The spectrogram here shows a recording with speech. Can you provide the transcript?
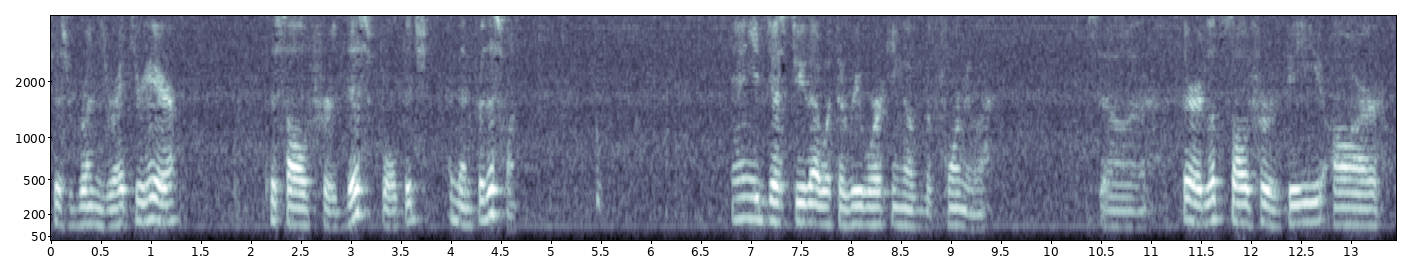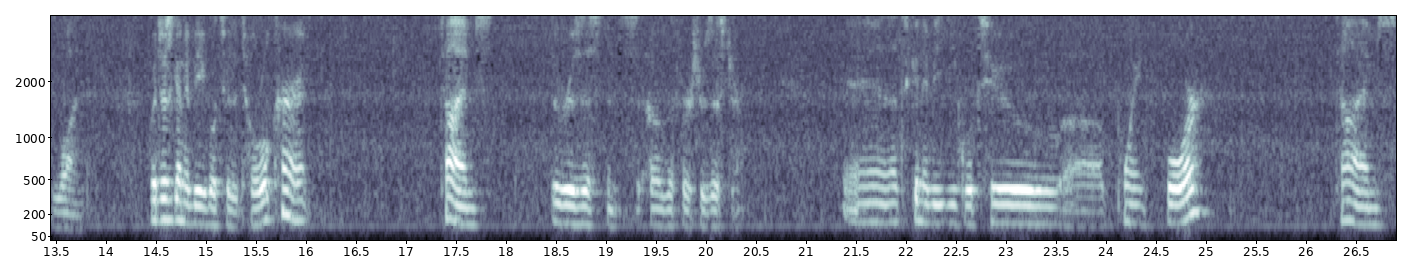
just runs right through here, to solve for this voltage and then for this one. And you just do that with the reworking of the formula. So third, let's solve for VR1, which is going to be equal to the total current times the resistance of the first resistor. And that's going to be equal to uh, 0.4 times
